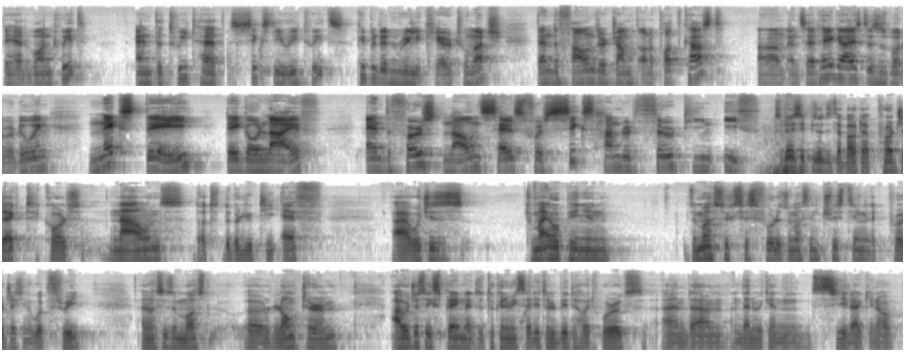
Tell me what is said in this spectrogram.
they had one tweet, and the tweet had 60 retweets. People didn't really care too much. Then the founder jumped on a podcast um, and said, Hey guys, this is what we're doing. Next day, they go live, and the first noun sells for 613 ETH. Today's episode is about a project called nouns.wtf, uh, which is, to my opinion, the most successful, the most interesting like, project in Web3, and also the most uh, long term. I will just explain like the tokenomics a little bit, how it works, and um, and then we can see like you know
